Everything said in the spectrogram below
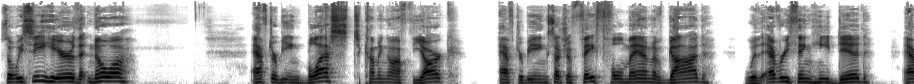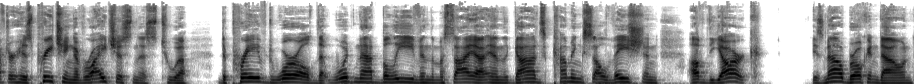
So we see here that Noah after being blessed coming off the ark, after being such a faithful man of God with everything he did, after his preaching of righteousness to a depraved world that would not believe in the Messiah and the God's coming salvation of the ark, is now broken down,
